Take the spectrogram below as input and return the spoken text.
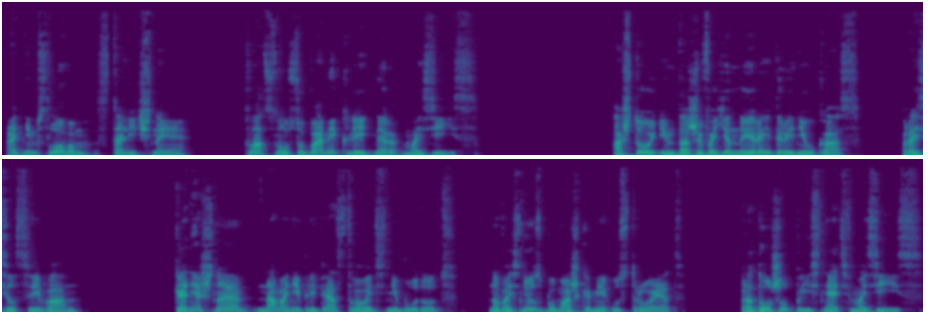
Одним словом, столичные. Клацнул зубами Клейтнер Мазиис. «А что, им даже военные рейдеры не указ?» – поразился Иван. «Конечно, нам они препятствовать не будут, но возню с бумажками устроят», – продолжил пояснять Мазиис.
